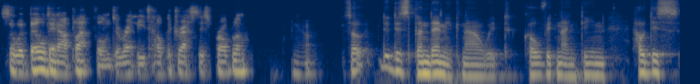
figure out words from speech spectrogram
so we're building our platform directly to help address this problem yeah so this pandemic now with covid-19 how this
